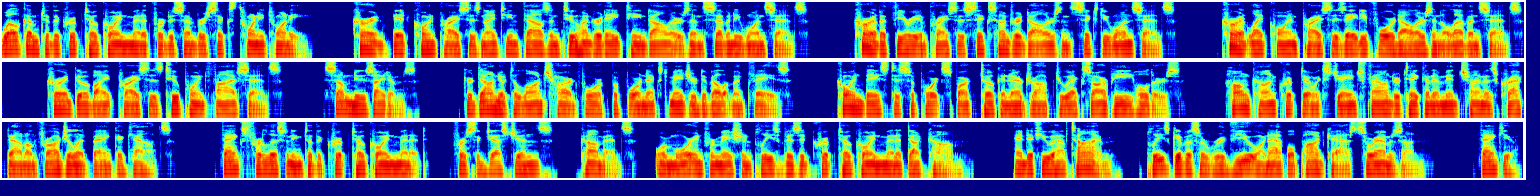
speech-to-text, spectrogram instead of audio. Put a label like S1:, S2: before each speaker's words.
S1: Welcome to the Crypto Coin Minute for December 6, 2020. Current Bitcoin price is $19,218.71. Current Ethereum price is $600.61. Current Litecoin price is $84.11. Current GoByte price is 2.5 cents. Some news items. Cardano to launch hard fork before next major development phase. Coinbase to support Spark token airdrop to XRP holders. Hong Kong crypto exchange founder taken amid China's crackdown on fraudulent bank accounts. Thanks for listening to the Crypto Coin Minute. For suggestions, comments, or more information please visit cryptocoinminute.com. And if you have time, please give us a review on Apple Podcasts or Amazon. Thank you.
